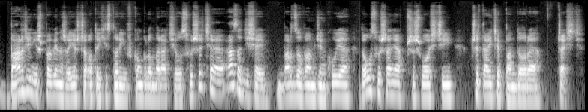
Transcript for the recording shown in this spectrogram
bardziej niż pewien, że jeszcze o tej historii w konglomeracie usłyszycie, a za dzisiaj bardzo Wam dziękuję. Do usłyszenia w przyszłości. Czytajcie Pandorę. Cześć!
